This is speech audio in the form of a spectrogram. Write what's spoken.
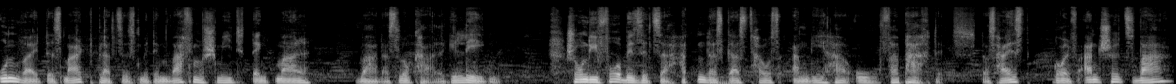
unweit des Marktplatzes mit dem Waffenschmied-Denkmal war das Lokal gelegen. Schon die Vorbesitzer hatten das Gasthaus an die HO verpachtet. Das heißt, Rolf Anschütz war,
